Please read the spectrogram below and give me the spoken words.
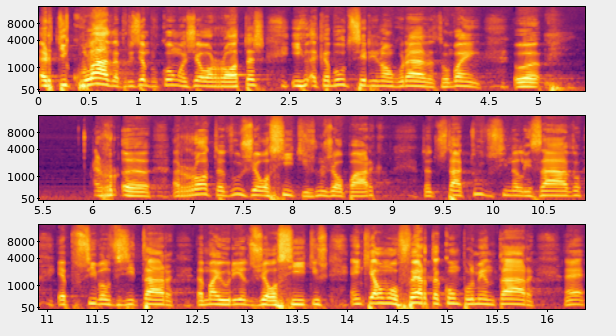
articulada, por exemplo, com as georrotas, e acabou de ser inaugurada também uh, a, a, rota dos geossítios no Geoparque, Portanto, está tudo sinalizado, é possível visitar a maioria dos geossítios, em que há uma oferta complementar é,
